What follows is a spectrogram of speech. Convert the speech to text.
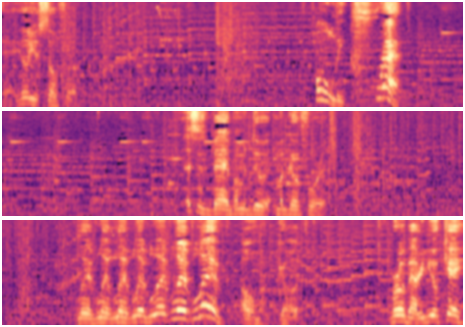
Yeah, heal yourself up. Holy crap! This is bad, but I'm gonna do it. I'm gonna go for it. Live, live, live, live, live, live, live! Oh my god. Brobat, are you okay?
